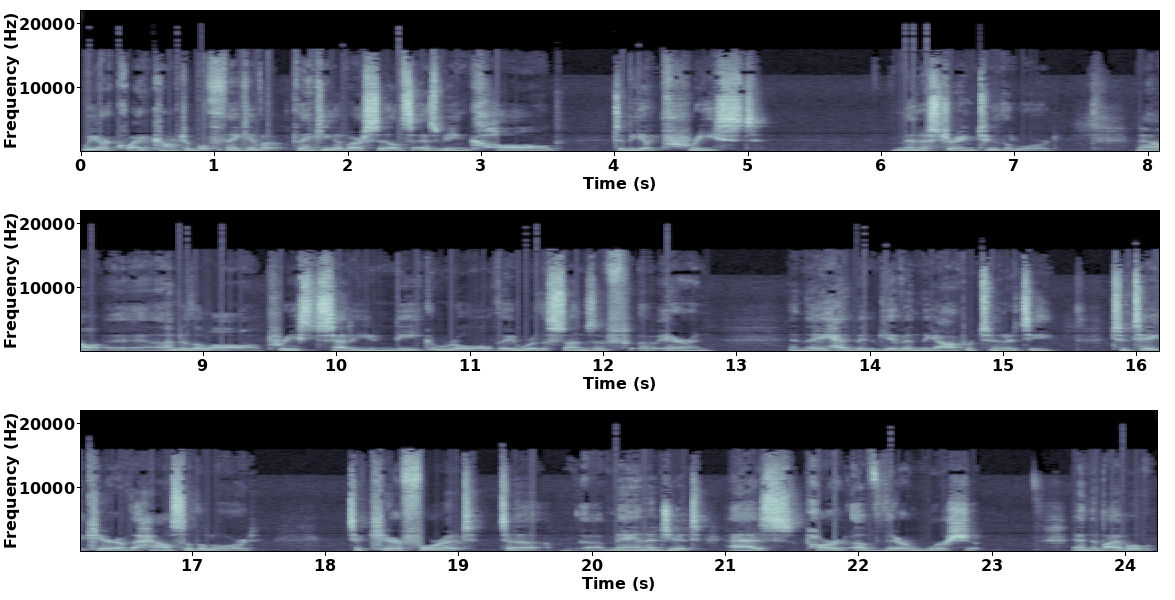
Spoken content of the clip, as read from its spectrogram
we are quite comfortable thinking of, thinking of ourselves as being called to be a priest ministering to the Lord. Now, uh, under the law, priests had a unique role. They were the sons of, of Aaron, and they had been given the opportunity to take care of the house of the Lord to care for it, to uh, manage it as part of their worship. And the Bible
